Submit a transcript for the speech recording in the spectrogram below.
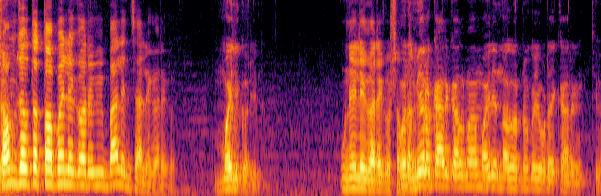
सम्झौता तपाईँले गरेको कि बालेन्साले गरेको? मैले गरिनँ। उनीले गरेको होइन सम्झौता मेरो कार्यकालमा मैले नगर्नुको एउटै कारण थियो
